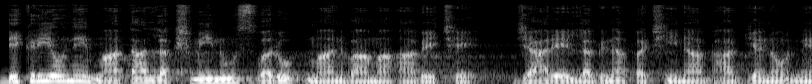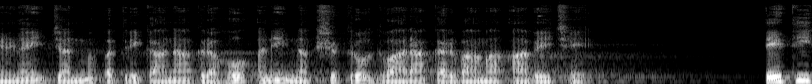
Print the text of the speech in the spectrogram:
દીકરીઓને માતા લક્ષ્મીનું સ્વરૂપ માનવામાં આવે છે. જ્યારે લગ્ન પછીના ભાગ્યનો નિર્ણય જન્મપત્રિકાના ગ્રહો અને નક્ષત્રો દ્વારા કરવામાં આવે છે. તેથી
